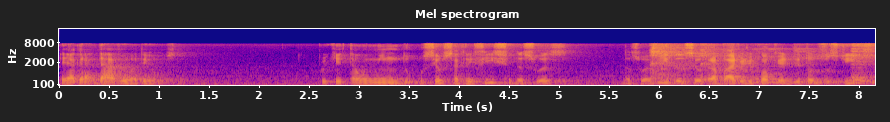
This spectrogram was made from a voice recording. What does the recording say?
é agradável a Deus. Porque está unindo o seu sacrifício das suas, da sua vida, do seu trabalho de qualquer de todos os dias,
